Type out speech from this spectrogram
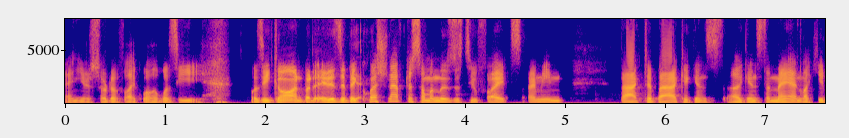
and you're sort of like well was he was he gone but it is a big question after someone loses two fights i mean back to back against against a man like you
